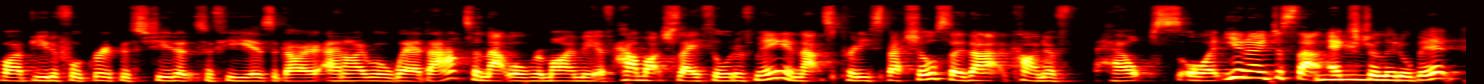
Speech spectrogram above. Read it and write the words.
by a beautiful group of students a few years ago. And I will wear that and that will remind me of how much they thought of me. And that's pretty special. So that kind of helps or, you know, just that mm. extra little bit.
